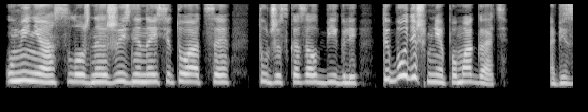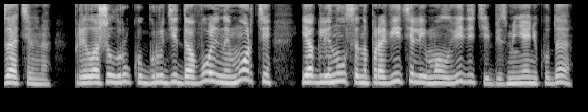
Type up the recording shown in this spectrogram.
«У меня сложная жизненная ситуация», — тут же сказал Бигли. «Ты будешь мне помогать?» «Обязательно», — приложил руку к груди довольный Морти и оглянулся на правителей, мол, видите, без меня никуда.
